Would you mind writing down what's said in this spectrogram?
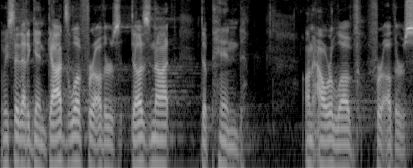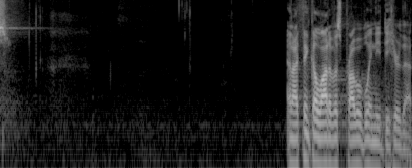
Let me say that again. God's love for others does not depend on our love for others. And I think a lot of us probably need to hear that.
